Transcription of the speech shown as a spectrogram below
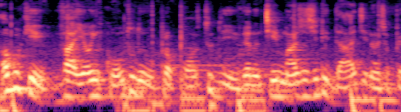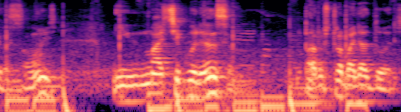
Algo que vai ao encontro do propósito de garantir mais agilidade nas operações e mais segurança para os trabalhadores.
